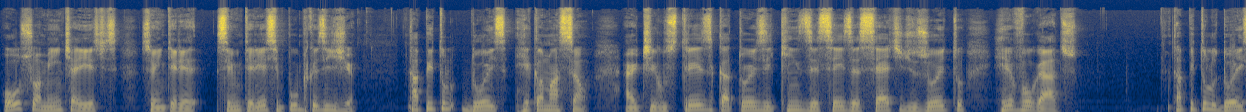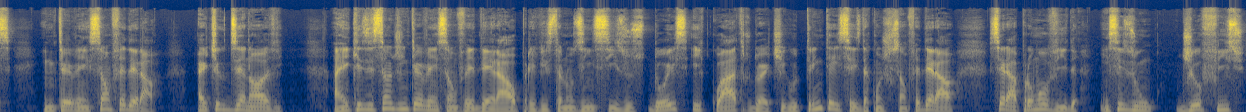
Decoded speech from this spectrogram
ou somente a estes, interesse, seu interesse público exigir. Capítulo 2 Reclamação. Artigos 13, 14, 15, 16, 17 18 revogados. Capítulo 2 Intervenção Federal. Artigo 19. A requisição de intervenção federal, prevista nos incisos 2 e 4 do artigo 36 da Constituição Federal, será promovida, inciso 1, de ofício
